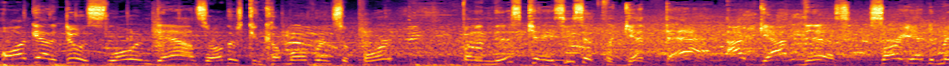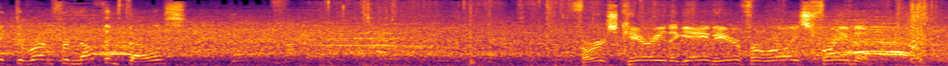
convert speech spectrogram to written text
all I've got to do is slow him down so others can come over and support. But in this case, he said, forget that. I've got this. Sorry you had to make the run for nothing, fellas. First carry of the game here for Royce Freeman.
